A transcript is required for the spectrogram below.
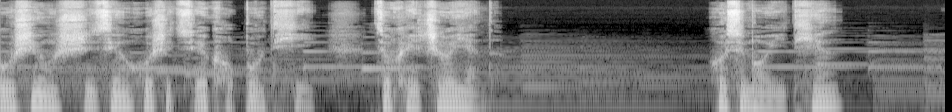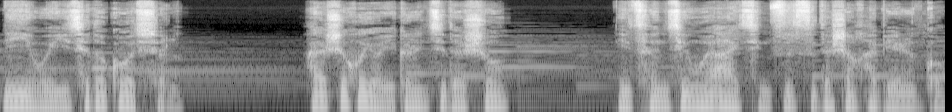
不是用时间或是绝口不提就可以遮掩的。或许某一天，你以为一切都过去了，还是会有一个人记得说，你曾经为爱情自私的伤害别人过。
